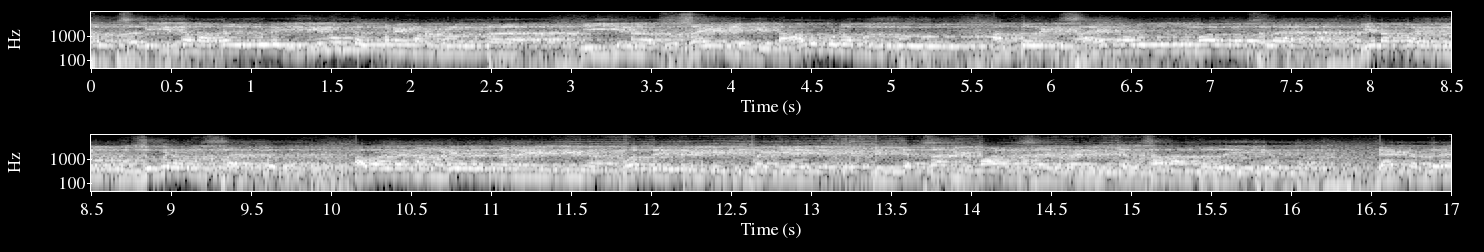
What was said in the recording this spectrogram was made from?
ಸ್ವಲ್ಪ ಸಲಿಗೆಯಿಂದ ಮಾತಾಡಿದ್ರು ಕೂಡ ಏನೇನೂ ಕಲ್ಪನೆ ಮಾಡ್ಕೊಳ್ಳುವಂತ ಈಗಿನ ಸೊಸೈಟಿಯಲ್ಲಿ ನಾವು ಕೂಡ ಬದುಕೋದು ಅಂಥವ್ರಿಗೆ ಸಹಾಯ ಮಾಡೋದು ತುಂಬ ಒಂದೊಂದ್ಸಲ ಏನಪ್ಪ ಇದು ಮುಜುಗರ ಅನ್ನಿಸ್ತಾ ಇರ್ತದೆ. ಅವಾಗ ನಮ್ಮ ಮನೆಯವ್ರು ಅಂತಾರೆ, ನೀವು ಗೊತ್ತೈತ್ರಿ ನಿಮ್ಮ ಬಗ್ಗೆ ನಿಮ್ಮ ಕೆಲಸ ನೀವು ಮಾಡ್ರಿ ಸಾಹೇಬ್ರೆ ನಿಮ್ಮ ಕೆಲಸನ ಅಂತದೈತಿ ಅಂತ. ಯಾಕಂದ್ರೆ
